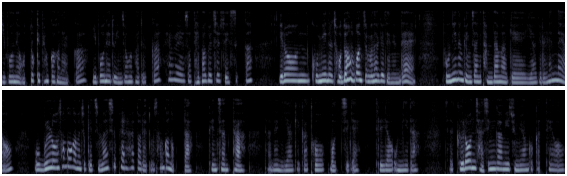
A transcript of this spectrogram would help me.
이번에 어떻게 평가가 날까? 이번에도 인정을 받을까? 해외에서 대박을 칠 수 있을까? 이런 고민을 저도 한 번쯤은 하게 되는데 본인은 굉장히 담담하게 이야기를 했네요. 뭐 물론 성공하면 좋겠지만 실패를 하더라도 상관없다. 괜찮다. 라는 이야기가 더 멋지게 들려옵니다. 그런 자신감이 중요한 것 같아요.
